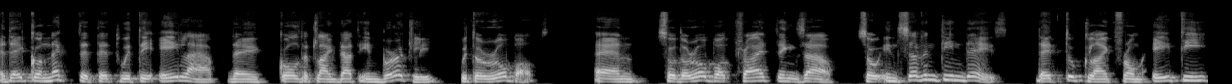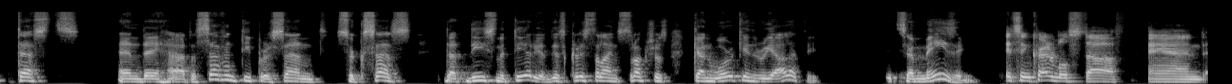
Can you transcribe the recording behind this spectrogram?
and they connected it with the A lab. They called it like that in Berkeley with a robot. And so the robot tried things out. So in 17 days, they took like from 80 tests and they had a 70% success that these material, these crystalline structures can work in reality. It's amazing. It's incredible stuff. And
